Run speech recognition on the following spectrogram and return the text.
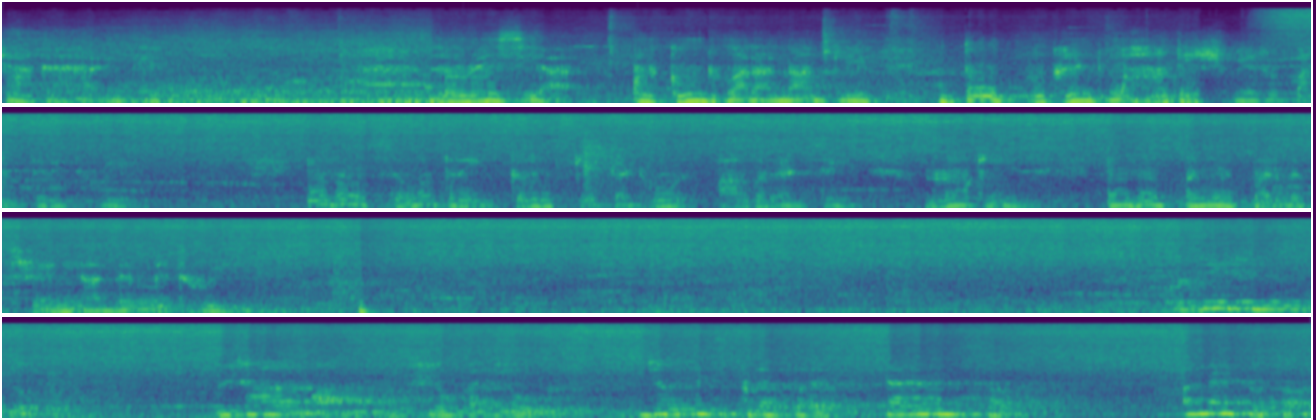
शाकाहारी थे। लोरेसिया और गोंडवारा नाम के दो भूखंड महादेश में रूपांतरित हुए। एवं समुद्री गर्भ के कठोर आवरण से रॉकीज एवं अन्य पर्वत श्रेणियाँ निर्मित हुई। प्रदेश लोग विशाल मानव पक्षियों का योग जब इस ग्रह पर टायरानोसॉर अनाइटोसॉर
